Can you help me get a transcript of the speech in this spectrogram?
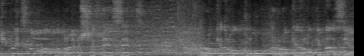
Екипа и Иснова по броем 60, рок-н-рол клуб, рок-н-рол гимназија.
